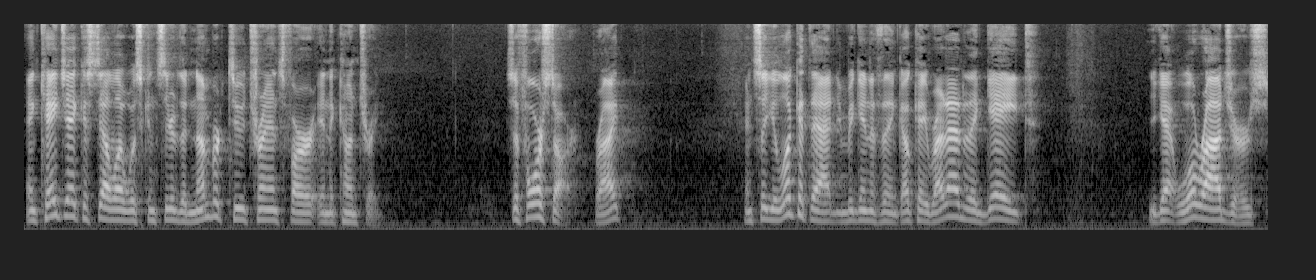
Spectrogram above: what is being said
And KJ Costello was considered the number two transfer in the country. It's a four star, right? And so you look at that and you begin to think, okay, right out of the gate, you got Will Rogers,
